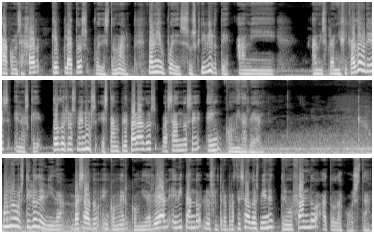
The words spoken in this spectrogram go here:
a aconsejar qué platos puedes tomar. También puedes suscribirte a, mi, a mis planificadores en los que todos los menús están preparados basándose en comida real. Un nuevo estilo de vida basado en comer comida real, evitando los ultraprocesados, viene triunfando a toda costa.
